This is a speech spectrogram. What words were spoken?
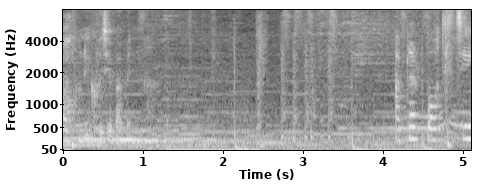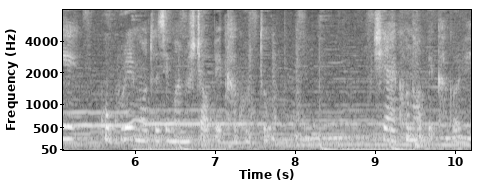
কখনোই খুঁজে পাবেন না। আপনার পথ যে কুকুরের মতো যে মানুষটা অপেক্ষা করত, সে এখন অপেক্ষা করে।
